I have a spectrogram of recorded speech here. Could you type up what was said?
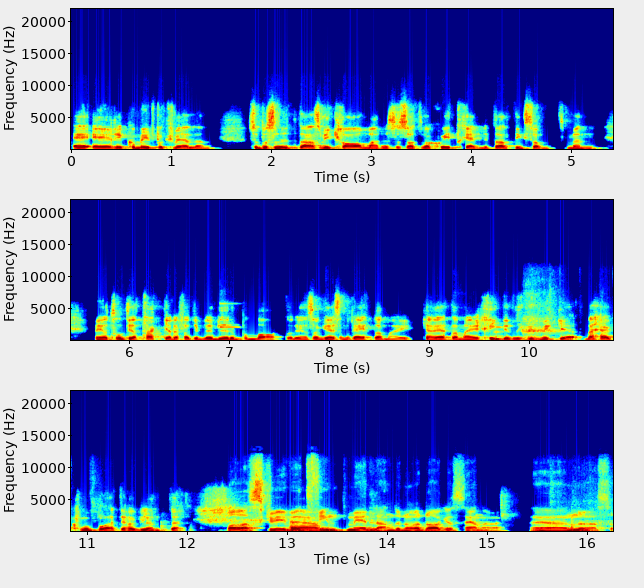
E- Erik kom hit på kvällen. Så på slutet där så vi kramades och sa att det var skittrevligt och allting sånt. Men, men jag tror inte jag tackade för att jag blev bjuden på mat och det är en sån grej som retar mig, kan reta mig riktigt, riktigt mycket när jag kommer på att jag har glömt det. Bara skriv ett Ja. fint meddelande några dagar senare. Eh, nu alltså.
